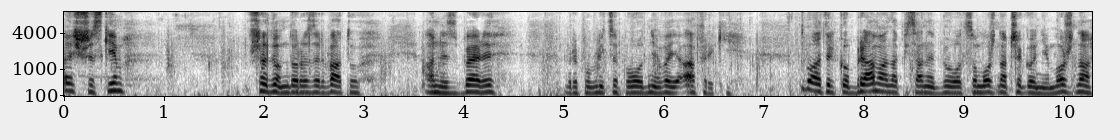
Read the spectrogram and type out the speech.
Cześć wszystkim. Wszedłem do rezerwatu Anysbery w Republice Południowej Afryki. Była tylko brama, napisane było co można, czego nie można.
